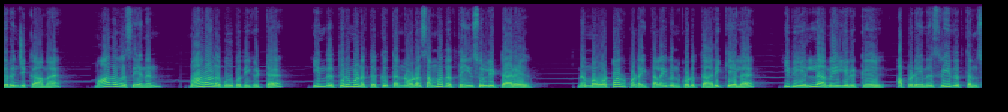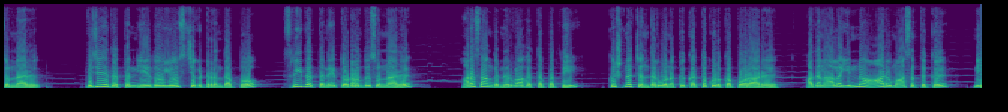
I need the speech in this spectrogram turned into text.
தெரிஞ்சுக்காம மாதவசேனன் மாராள பூபதி கிட்ட இந்த திருமணத்துக்கு தன்னோட சம்மதத்தையும் சொல்லிட்டாரு. நம்ம ஒற்றற்படை தலைவன் கொடுத்த அறிக்கையில இது எல்லாமே இருக்கு அப்படின்னு ஸ்ரீதத்தன் சொன்னாரு. விஜயதத்தன் ஏதோ யோசிச்சுக்கிட்டு இருந்தப்போ ஸ்ரீதத்தனே தொடர்ந்து சொன்னாரு. அரசாங்க நிர்வாகத்தை பத்தி கிருஷ்ணச்சந்தர் உனக்கு கத்துக் கொடுக்க போறாரு. அதனால இன்னும் ஆறு மாசத்துக்கு நீ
